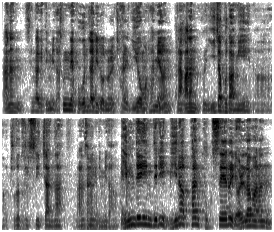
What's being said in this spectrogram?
라는 생각이 듭니다. 특례 보건자리론을 잘 이용을 하면 나가는 그 이자 부담이 어, 줄어들 수 있지 않나 라는 생각이 듭니다. 임대인들이 미납한 국세를 열람하는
